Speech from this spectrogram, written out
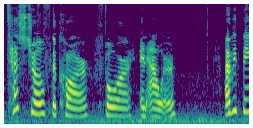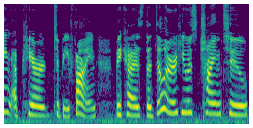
test drove the car for an hour everything appeared to be fine because the dealer he was trying to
